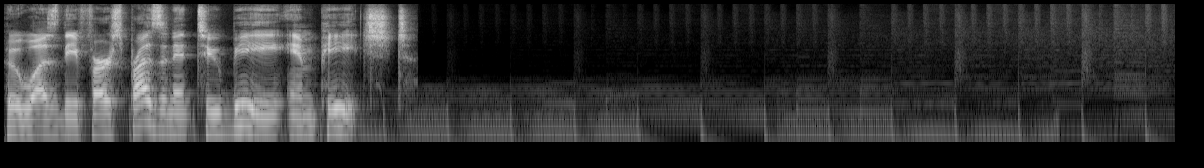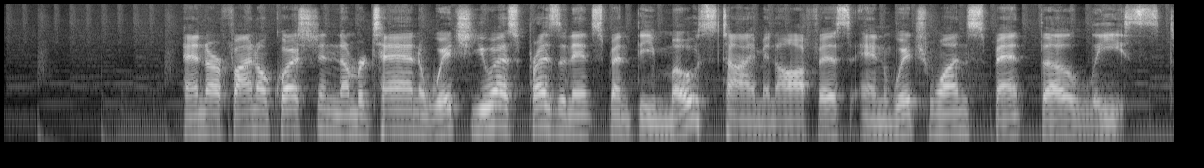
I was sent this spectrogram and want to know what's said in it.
Who was the first president to be impeached? And our final question, number 10 Which US president spent the most time in office and which one spent the least?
